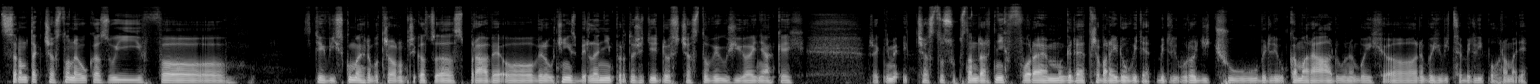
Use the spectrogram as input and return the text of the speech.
se nám tak často neukazují v těch výzkumech, nebo třeba například zprávě o vyloučení z bydlení, protože ti dost často využívají nějakých řekněme, i často substandardních forem, kde třeba nejdou vidět. Bydlí u rodičů, bydlí u kamarádů, nebo jich, eh, nebo jich více bydlí pohromadě.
